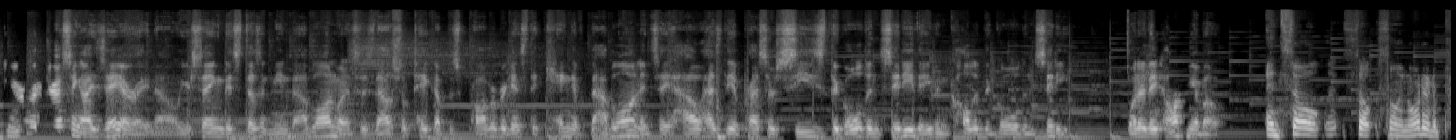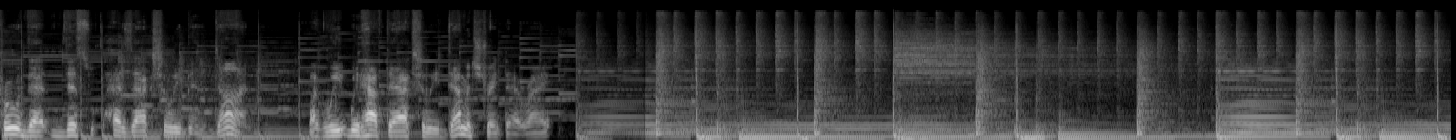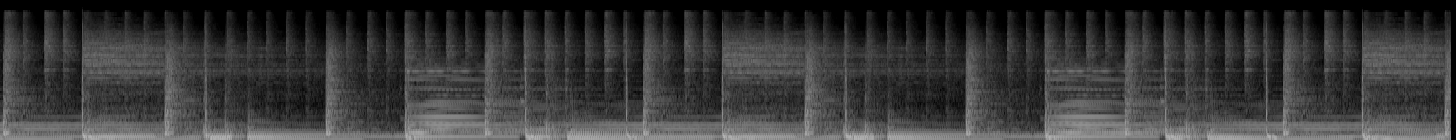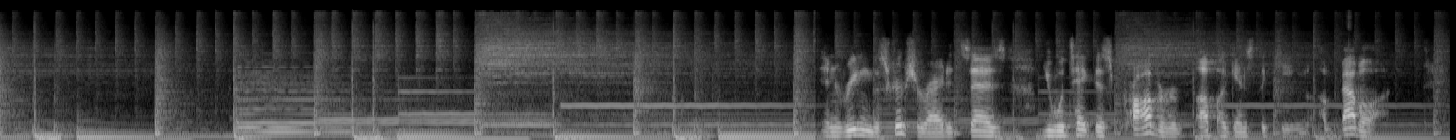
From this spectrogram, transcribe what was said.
You're addressing Isaiah right now. You're saying this doesn't mean Babylon when it says, Thou shalt take up this proverb against the king of Babylon and say, How has the oppressor seized the golden city? They even called it the golden city. What are they talking about? and so so so in order to prove that this has actually been done like we we'd have to actually demonstrate that right in reading the scripture, right, it says, You will take this proverb up against the king of Babylon.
